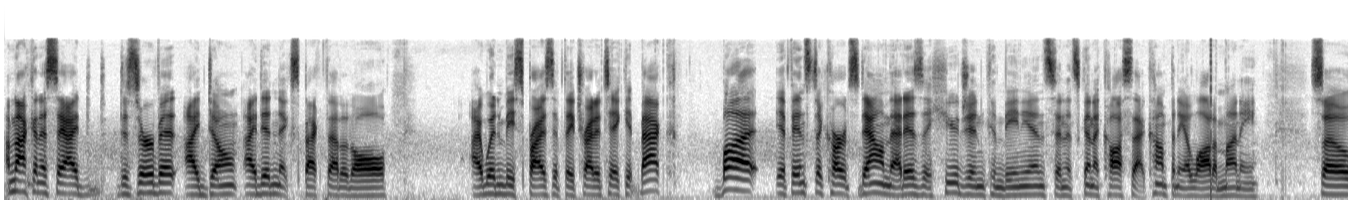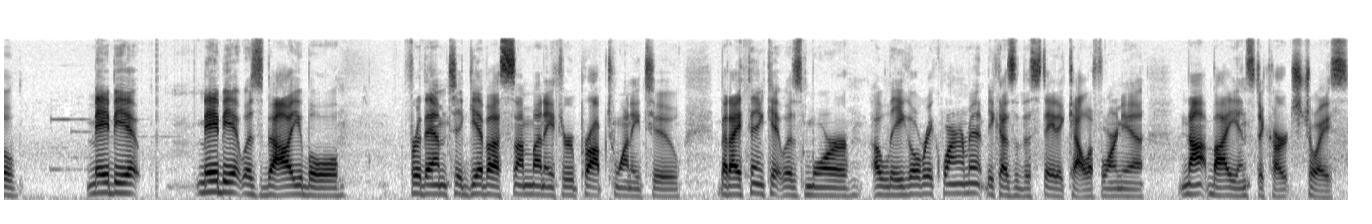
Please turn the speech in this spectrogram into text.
I'm not going to say I deserve it. I don't. I didn't expect that at all. I wouldn't be surprised if they try to take it back. But if Instacart's down, that is a huge inconvenience and it's going to cost that company a lot of money. So maybe it maybe it was valuable for them to give us some money through Prop 22, but I think it was more a legal requirement because of the state of California, not by Instacart's choice.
